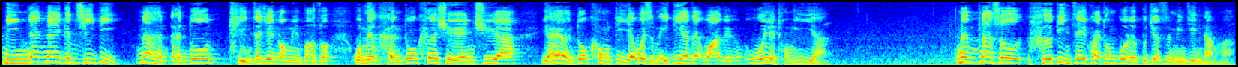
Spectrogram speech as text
你那那一个基地，那很很多挺这些农民朋友说，我们有很多科学园区啊，也还有很多空地啊，为什么一定要再挖个？我也同意啊。那那时候核定这一块通过的不就是民进党吗？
